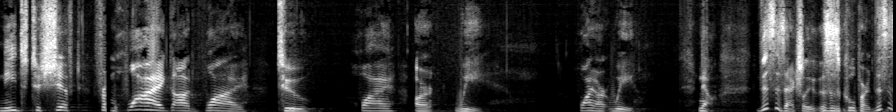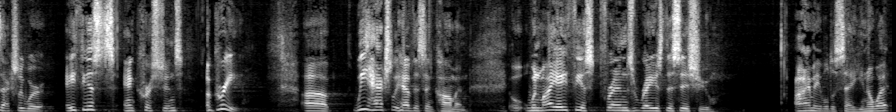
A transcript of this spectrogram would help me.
needs to shift from why, God, why, to why aren't we? Why aren't we? Now, this is actually this is a cool part. This is actually where atheists and Christians agree. Uh, we actually have this in common. When my atheist friends raise this issue, I'm able to say, you know what?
